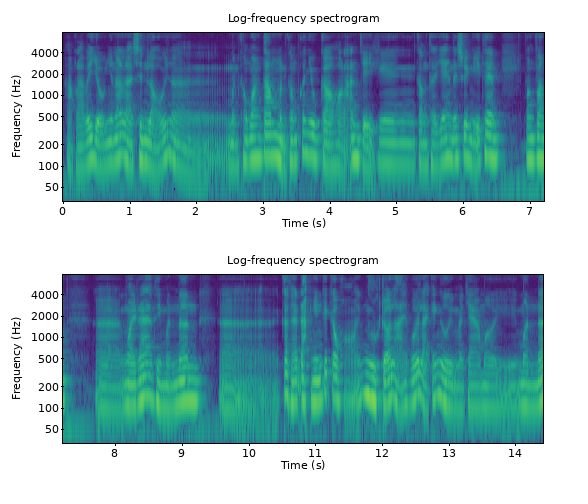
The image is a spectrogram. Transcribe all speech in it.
Hoặc là ví dụ như nó là xin lỗi là mình không quan tâm mình không có nhu cầu hoặc là anh chị ừ, cần thời gian để suy nghĩ thêm vân vân à, ngoài ra thì mình nên à, có thể đặt những cái câu hỏi ngược trở lại với lại cái người mà chào mời mình đó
